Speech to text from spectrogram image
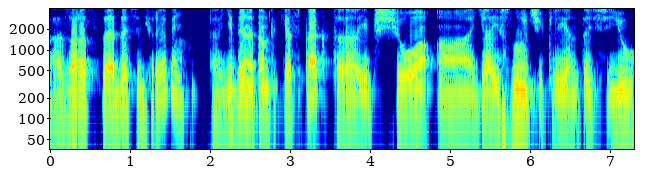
Е, зараз це 10 гривень. Е, єдиний там такий аспект, якщо я існуючий клієнт ICU,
